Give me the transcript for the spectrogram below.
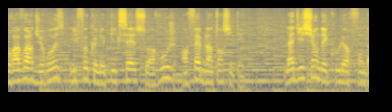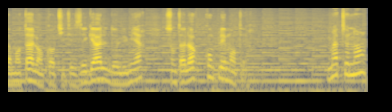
Pour avoir du rose, il faut que le pixel soit rouge en faible intensité. L'addition des couleurs fondamentales en quantités égales de lumière sont alors complémentaires. Maintenant,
